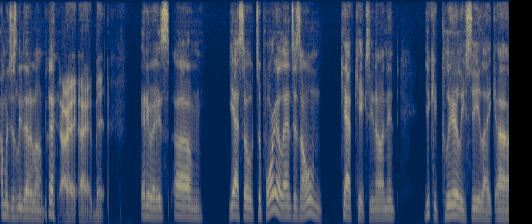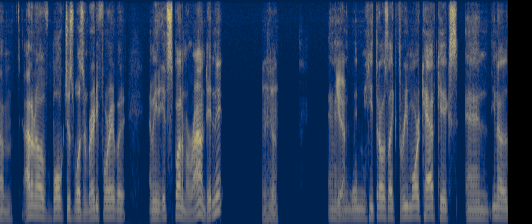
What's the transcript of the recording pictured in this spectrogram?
I'm gonna just leave that alone. All right, all right, bet. anyways, um, yeah. So Topuria lands his own calf kicks, you know, and then you could clearly see, like, um, I don't know if Volk just wasn't ready for it, but I mean, it spun him around, didn't it? hmm And, Yeah. then he throws like three more calf kicks, and you know,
